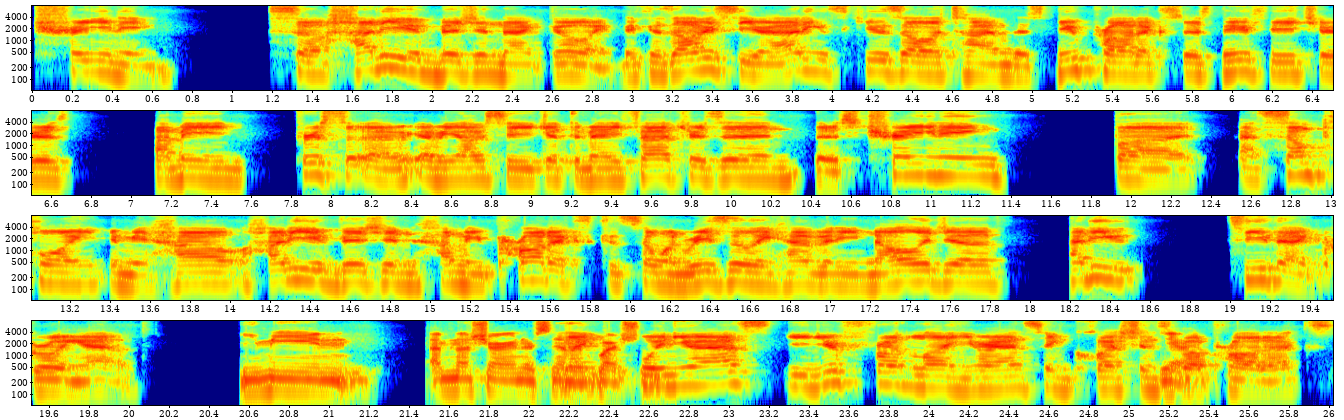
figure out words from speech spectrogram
training, so how do you envision that going? Because obviously you're adding SKUs all the time. There's new products, there's new features. I mean, first, uh, I mean, obviously you get the manufacturers in. There's training, but at some point, I mean, how how do you envision how many products could someone reasonably have any knowledge of? How do you see that growing out? You mean I'm not sure I understand like the question. When you ask in your front line, you're answering questions yeah. about products.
